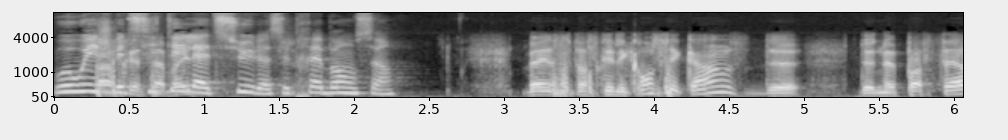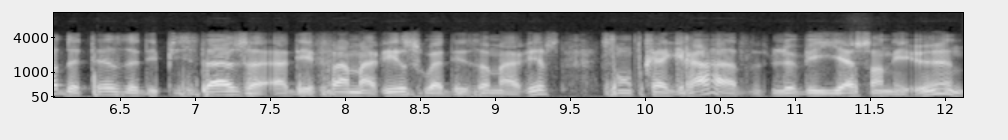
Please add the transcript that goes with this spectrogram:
Oui, oui, je vais te citer être- là-dessus, là. C'est très bon, ça. Ben, c'est parce que les conséquences de, de ne pas faire de tests de dépistage à, à des femmes à risque ou à des hommes à risque sont très graves. Le VIH en est une.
